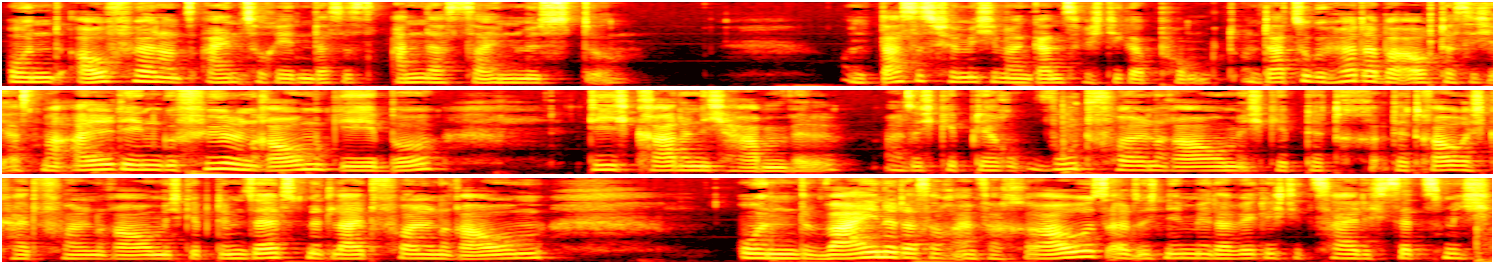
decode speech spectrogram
und aufhören, uns einzureden, dass es anders sein müsste. Und das ist für mich immer ein ganz wichtiger Punkt. Und dazu gehört aber auch, dass ich erstmal all den Gefühlen Raum gebe, die ich gerade nicht haben will. Also ich gebe der Wut vollen Raum, ich gebe der, der Traurigkeit vollen Raum, ich gebe dem Selbstmitleid vollen Raum und weine das auch einfach raus. Also ich nehme mir da wirklich die Zeit, ich setze mich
